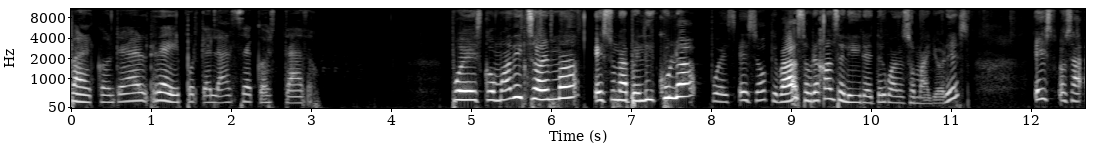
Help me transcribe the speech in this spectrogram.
para encontrar al rey porque la han secuestrado. Pues como ha dicho Emma, es una película, pues eso, que va sobre Hansel y Gretel cuando son mayores. Es, o sea,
